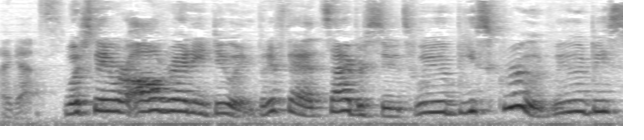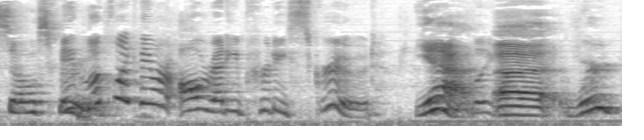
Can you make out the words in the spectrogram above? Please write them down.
I guess. which they were already doing. But if they had cyber suits, we would be screwed. We would be so screwed. It looked like they were already pretty screwed. Yeah, like- uh, we're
